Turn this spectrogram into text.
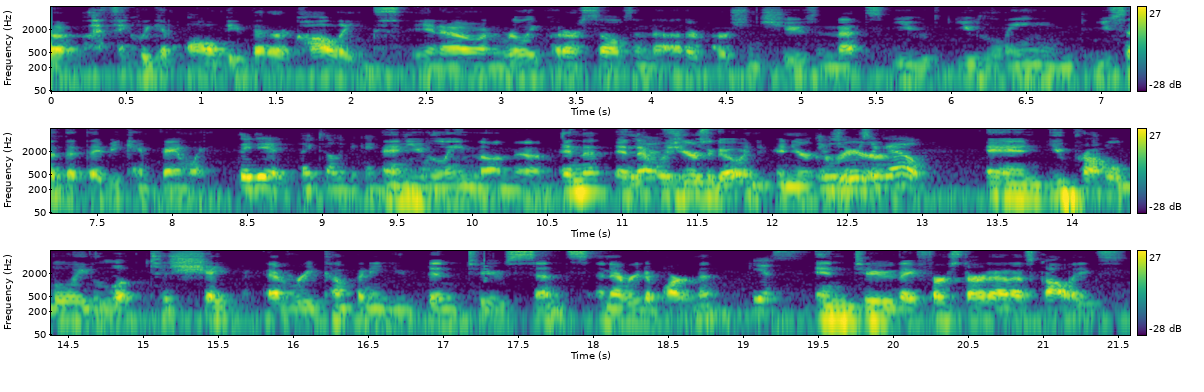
but I think we could all be better colleagues, you know, and really put ourselves in the other person's shoes. And that's you. You leaned. You said that they became family. They did. They totally became. And family. you leaned on them, and that and yes. that was years ago in, in your career. years ago. And you probably look to shape every company you've been to since in every department. Yes. Into they first start out as colleagues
